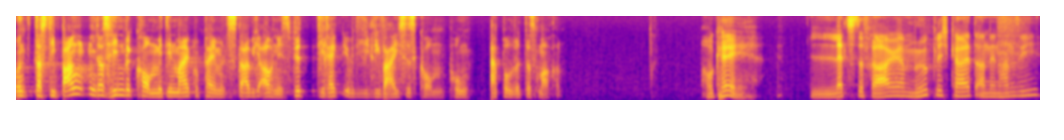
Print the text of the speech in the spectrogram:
Und dass die Banken das hinbekommen mit den Micropayments, das glaube ich auch nicht. Es wird direkt über die Devices kommen. Punkt. Apple wird das machen. Okay. letzte Frage, Möglichkeit an den Hansi?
